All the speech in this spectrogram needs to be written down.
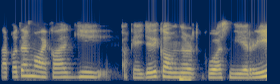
takutnya nge-lag lagi. Oke jadi kalau menurut gue sendiri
